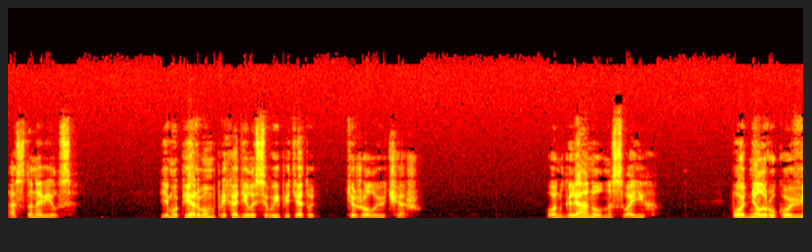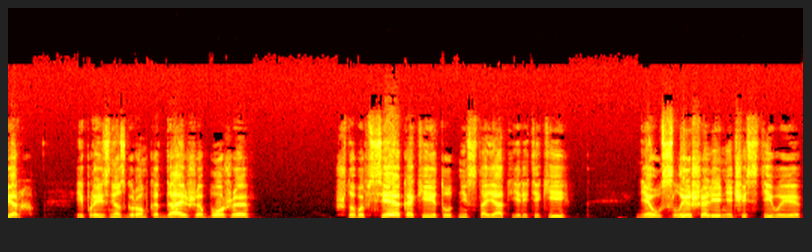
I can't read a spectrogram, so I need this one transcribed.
остановился. Ему первому приходилось выпить эту тяжелую чашу. Он глянул на своих, поднял руку вверх и произнес громко «Дай же, Боже, чтобы все, какие тут не стоят еретики, не услышали нечестивые,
